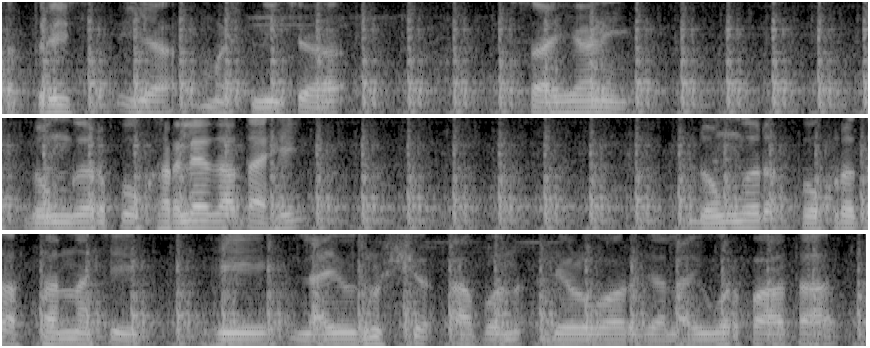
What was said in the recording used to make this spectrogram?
कत्रीस या मशनीच्या साह्याने डोंगर पोखरल्या जात आहे. डोंगर पोखरत असतानाचे हे लाईव्ह दृश्य आपण देऊळगावच्या लाईव्हवर पाहत आहात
